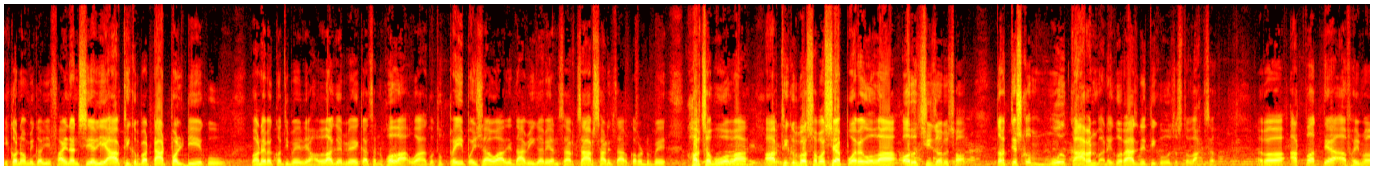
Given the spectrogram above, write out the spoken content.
इकोनोमिकली फाइनेन्सियली आर्थिक रूपमा टाट पल्टिएको भनेर कतिपयले हल्ला गरिरहेका छन् होला। उहाँको थुप्रै पैसा उहाँले दाबी गरे अनुसार चार साढे चार करोड रुपियाँ खर्च भयो होला। आर्थिक रूपमा समस्या पर्यो होला अरू चिजहरू छ। तर त्यसको मूल कारण भनेको राजनीतिक हो जस्तो लाग्छ। र आत्महत्या आफैमा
